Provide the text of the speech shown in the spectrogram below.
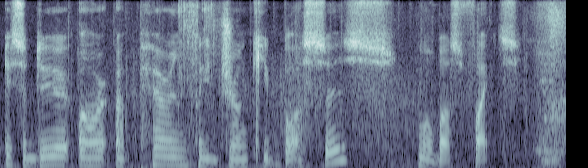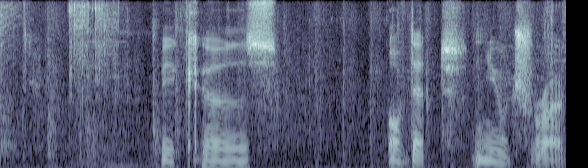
Okay, so there are apparently junkie bosses. More boss fights. Because of that new drug.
